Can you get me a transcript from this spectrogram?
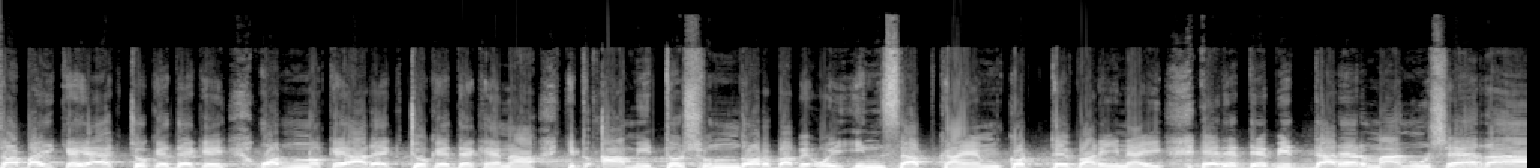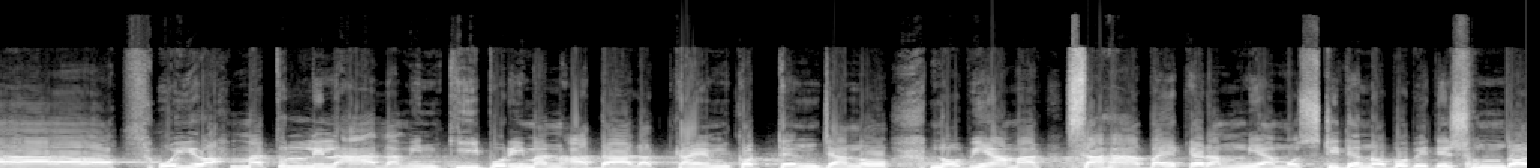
সবাইকে এক চোখে দেখে, অন্যকে আরেক চোখে দেখে না। কিন্তু আমি তো সুন্দরভাবে ওই ইনসাফ কায়েম করতে পারি নাই। এরে দেবিদ্বারের মানুষেরা, ওই রহমাতুল্লিল আলামিন কি পরিমাণ আদালত কায়েম করতেন জানো? নবী আমার সাহাবাই কেরাম নিয়া মসজিদে নববীতে সুন্দর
